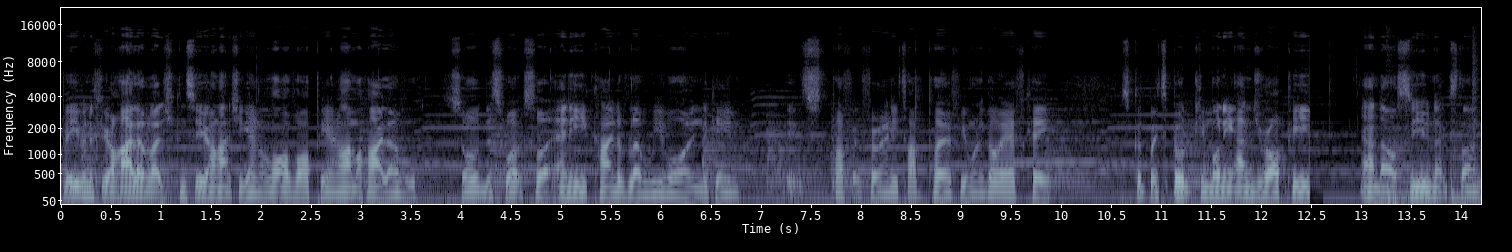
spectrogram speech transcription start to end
But even if you're a high level, as you can see, I'm actually getting a lot of RP and I'm a high level. So this works for any kind of level you are in the game it's perfect for any type of player if you want to go AFK. It's a good way to build up your money and your RP. And I'll see you next time.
